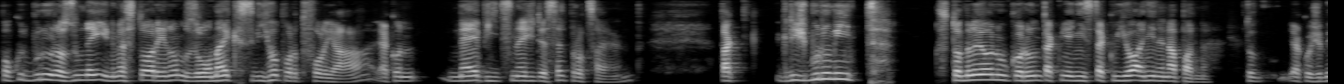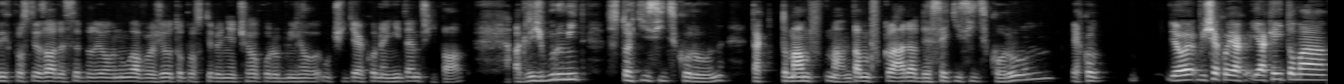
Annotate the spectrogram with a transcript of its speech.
pokud budu rozumný investor, jenom zlomek svého portfolia, jako ne víc než 10%, tak když budu mít 100 milionů korun, tak mě nic takového ani nenapadne to, jako že bych prostě vzal 10 milionů a vložil to prostě do něčeho podobného, určitě jako není ten případ. A když budu mít 100 tisíc korun, tak to mám, mám tam vkládat 10 tisíc korun? Jako, jo, víš, jako jak, jaký to má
